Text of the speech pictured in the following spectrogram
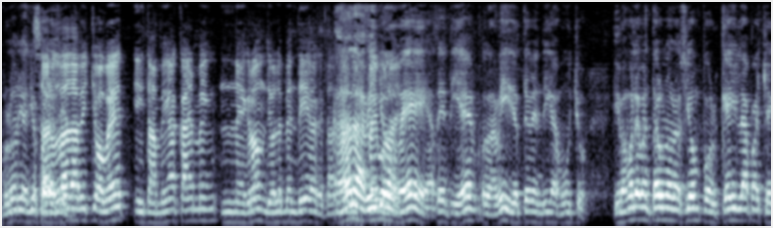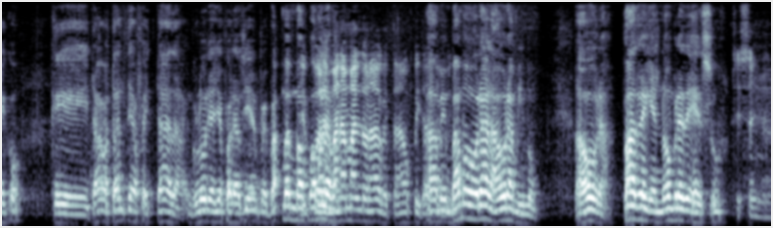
Gloria a Dios. Saludos a David Llobet y también a Carmen Negrón. Dios les bendiga. Que ah, David Llobet, hace tiempo. David, Dios te bendiga mucho. Y vamos a levantar una oración por Keila Pacheco, que está bastante afectada. Gloria a Dios para siempre. Va, por la hermana Maldonado que está en el hospital. Amén. Vamos a orar ahora mismo. Ahora, Padre, en el nombre de Jesús. Sí, Señor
